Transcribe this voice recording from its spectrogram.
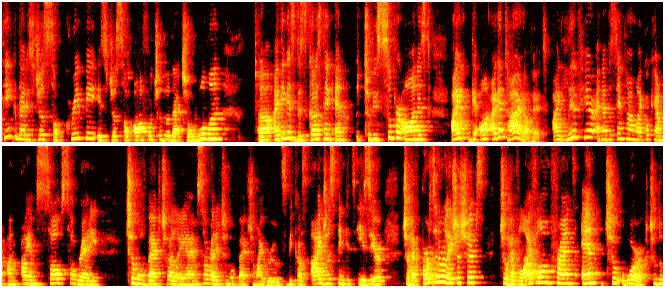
think that is just so creepy. It's just so awful to do that to a woman. Uh, I think it's disgusting. And to be super honest, I get I get tired of it. I live here, and at the same time, like, okay, I'm, I'm I am so so ready to move back to LA. I am so ready to move back to my roots because I just think it's easier to have personal relationships, to have lifelong friends, and to work, to do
